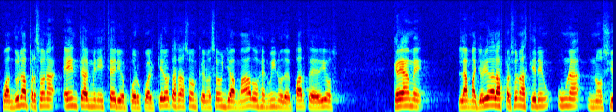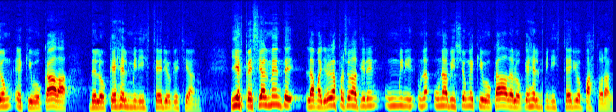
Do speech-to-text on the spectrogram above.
cuando una persona entra al ministerio por cualquier otra razón que no sea un llamado genuino de parte de Dios, créame, la mayoría de las personas tienen una noción equivocada de lo que es el ministerio cristiano. Y especialmente la mayoría de las personas tienen una, visión equivocada de lo que es el ministerio pastoral.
